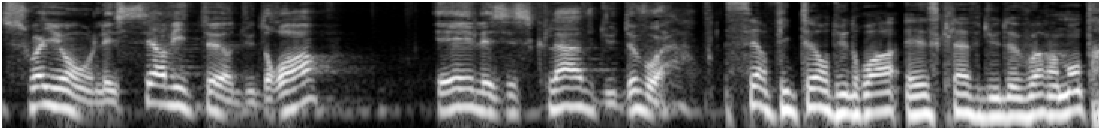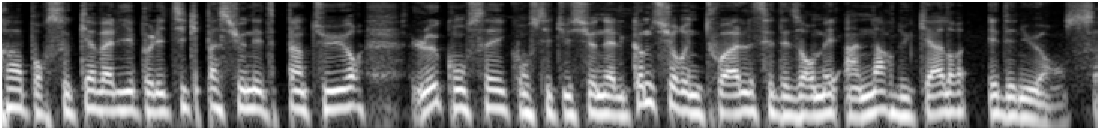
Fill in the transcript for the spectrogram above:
soyons les serviteurs du droit et les esclaves du devoir. Serviteur du droit et esclave du devoir, un mantra pour ce cavalier politique passionné de peinture. Le Conseil constitutionnel, comme sur une toile, c'est désormais un art du cadre et des nuances.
